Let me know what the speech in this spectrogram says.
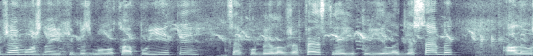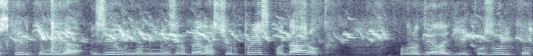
Вже можна їх і без молока поїти. Це кобила вже фест, я її поїла для себе. Але оскільки моя зіруня мені зробила сюрприз, подарок, вродила дві козульки,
